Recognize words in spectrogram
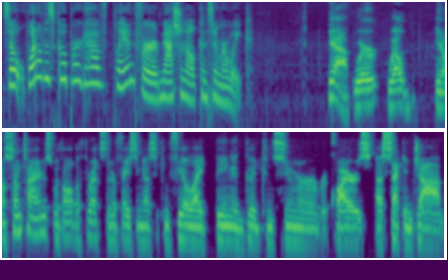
So, what all does COPIRG have planned for National Consumer Week? Yeah, we're, well, you know, sometimes with all the threats that are facing us, it can feel like being a good consumer requires a second job.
